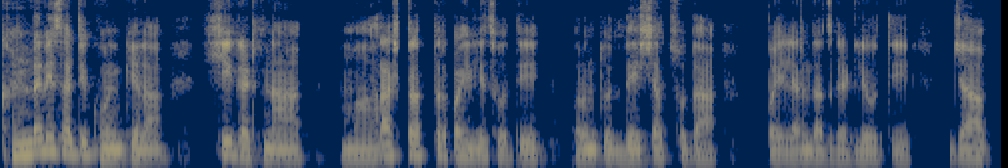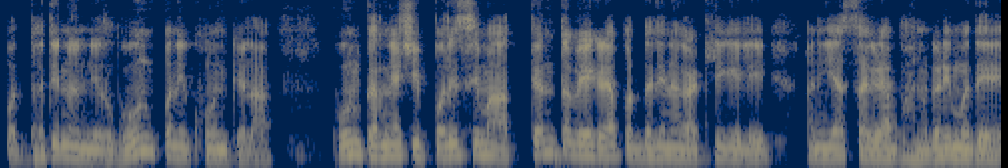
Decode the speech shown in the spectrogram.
खंडणीसाठी खून केला. ही घटना महाराष्ट्रात तर पहिलीच होती, परंतु देशात सुद्धा पहिल्यांदाच घडली होती. ज्या पद्धतीनं निर्गुणपणे खून केला, खून करण्याची परिसीमा अत्यंत वेगळ्या पद्धतीने गाठली गेली आणि या सगळ्या भानगडीमध्ये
